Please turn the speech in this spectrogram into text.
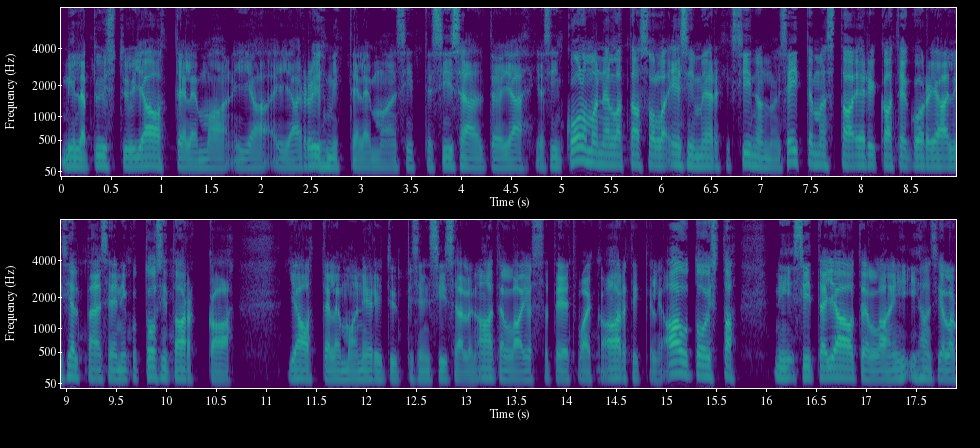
millä pystyy jaottelemaan ja, ja ryhmittelemään sitten sisältöjä. Ja siinä kolmannella tasolla esimerkiksi siinä on noin 700 eri kategoriaa, eli siellä pääsee niin kuin tosi tarkkaa jaottelemaan erityyppisen sisällön. Ajatellaan, jos sä teet vaikka artikkeli autoista, niin sitä jaotellaan ihan siellä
